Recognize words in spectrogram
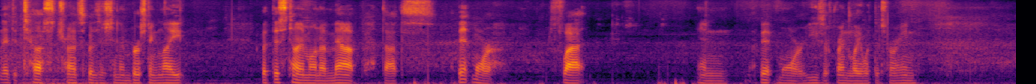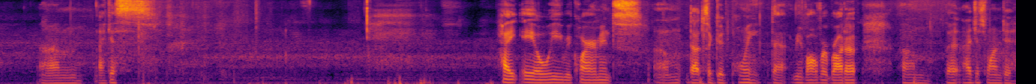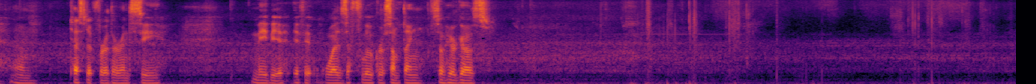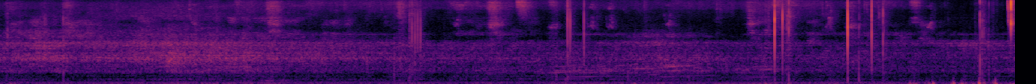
wanted to test transposition and bursting light, but this time on a map that's a bit more flat and a bit more user-friendly with the terrain. Um, I guess height AOE requirements, um, that's a good point that Revolver brought up, um, but I just wanted to um, test it further and see maybe if it was a fluke or something. So here goes.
